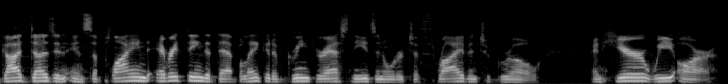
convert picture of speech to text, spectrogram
God does in, in supplying everything that that blanket of green grass needs in order to thrive and to grow. And here we are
